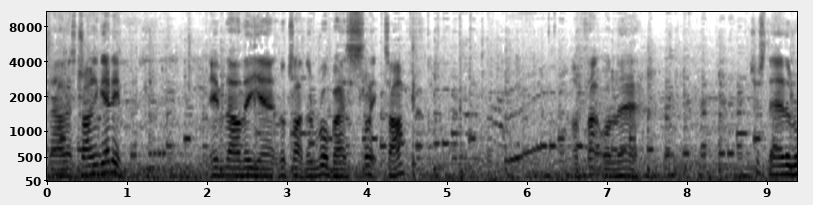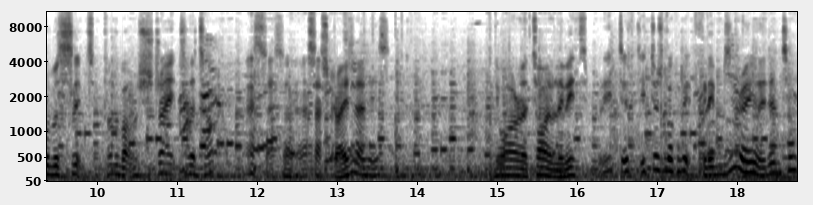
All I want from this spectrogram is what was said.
So let's try and get him. Even though the uh, looks like the rubber has slipped off that one there. Just there, the rubber slipped from the bottom straight to the top. That's that's that's, that's crazy. That is. You are on a time limit, but it does, it does look a bit flimsy, really, doesn't it?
